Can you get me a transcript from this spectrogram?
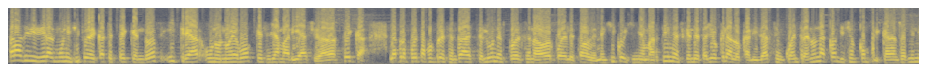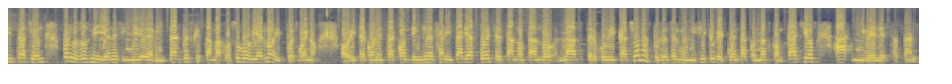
para dividir al municipio de Catepec en dos y crear uno nuevo que se llamaría Ciudad Azteca. La propuesta fue presentada este lunes por el senador por el Estado de México, Higinio Martínez, quien detalló que la localidad se encuentra en una condición complicada en su administración por los dos millones y medio de habitantes que están bajo su gobierno y pues bueno, ahorita con esta contingencia sanitaria pues se están notando las perjudicaciones, pues es el municipio que cuenta con más contagios a nivel estatal.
